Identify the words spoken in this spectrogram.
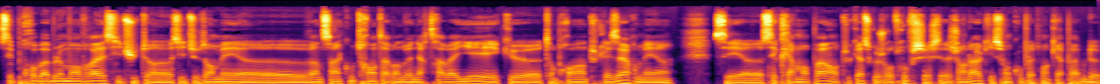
C'est probablement vrai si tu t'en, si tu t'en mets 25 ou 30 avant de venir travailler et que t'en prends un toutes les heures, mais c'est c'est clairement pas, en tout cas, ce que je retrouve chez ces gens-là qui sont complètement capables de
